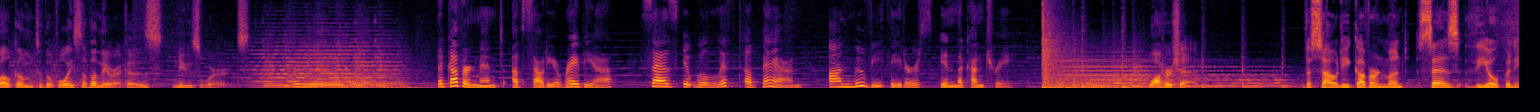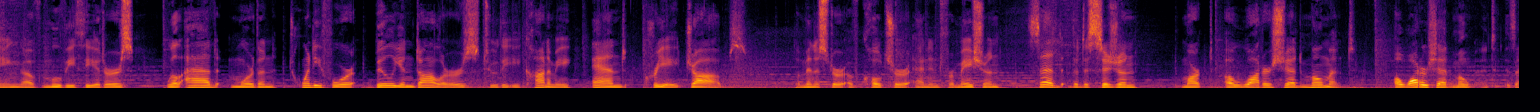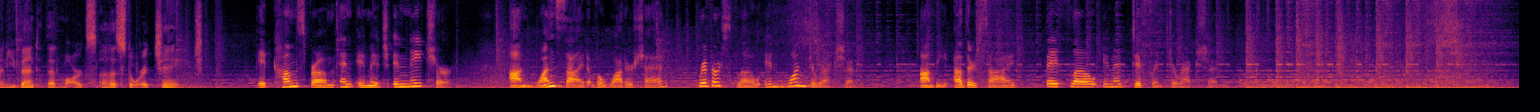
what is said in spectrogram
Welcome to the Voice of America's Newswords. The government of Saudi Arabia says it will lift a ban on movie theaters in the country. Watershed. The Saudi government says the opening of movie theaters will add more than $24 billion to the economy and create jobs. The Minister of Culture and Information said the decision marked a watershed moment. A watershed moment is an event that marks a historic change. It comes from an image in nature. On one side of a watershed, rivers flow in one direction. On the other side, they flow in a different direction.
